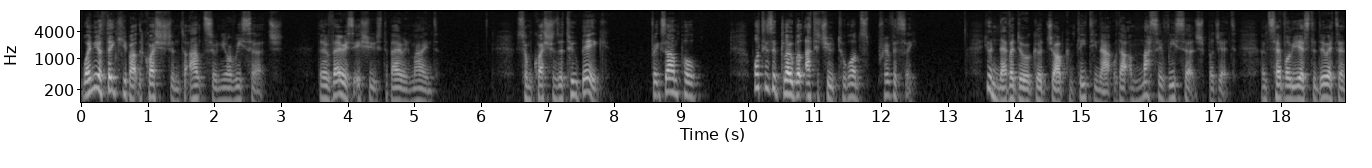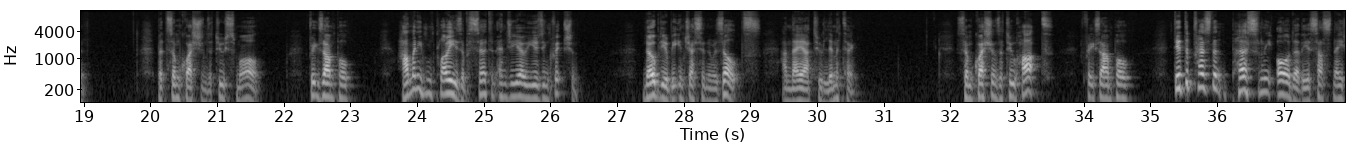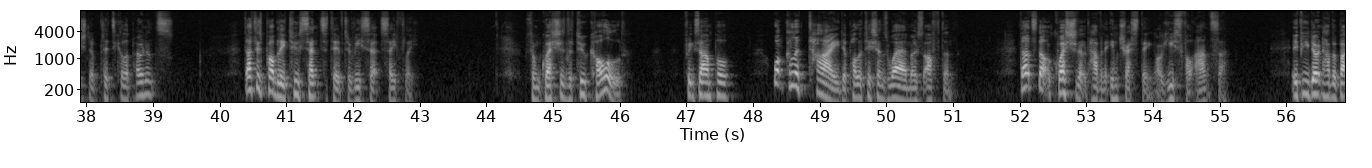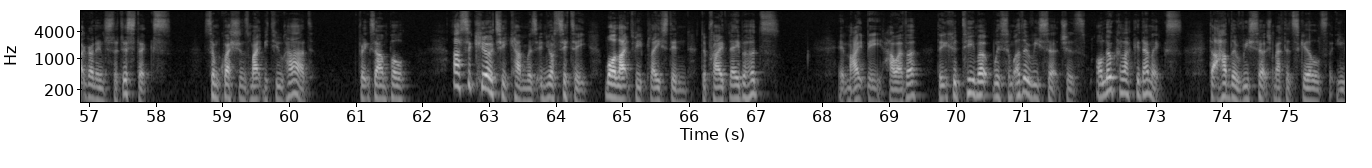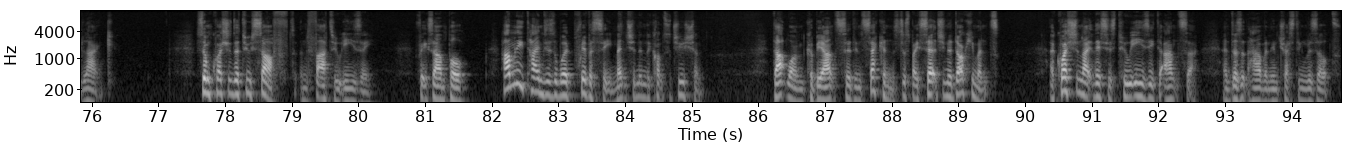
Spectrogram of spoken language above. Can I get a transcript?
When you're thinking about the question to answer in your research, there are various issues to bear in mind. Some questions are too big. For example, what is a global attitude towards privacy? You'll never do a good job completing that without a massive research budget and several years to do it in. But some questions are too small. For example, how many employees of a certain NGO use encryption? Nobody would be interested in the results and they are too limiting. Some questions are too hot. For example, did the president personally order the assassination of political opponents? That is probably too sensitive to research safely. Some questions are too cold. For example, what colour tie do politicians wear most often? That's not a question that would have an interesting or useful answer. If you don't have a background in statistics, some questions might be too hard. For example, are security cameras in your city more likely to be placed in deprived neighbourhoods? It might be, however, that you could team up with some other researchers or local academics that have the research method skills that you lack. Some questions are too soft and far too easy. For example, how many times is the word privacy mentioned in the Constitution? That one could be answered in seconds just by searching a document. A question like this is too easy to answer and doesn't have an interesting result.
